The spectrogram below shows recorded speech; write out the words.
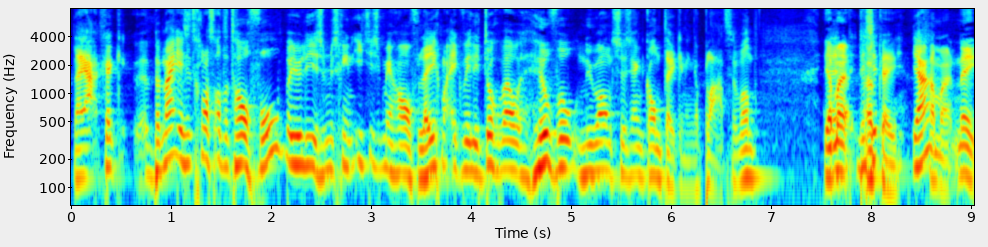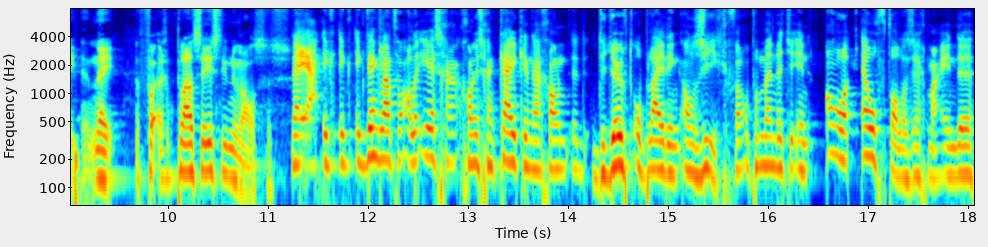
Nou ja, kijk, eh, bij mij is het glas altijd half vol. Bij jullie is het misschien ietsjes meer half leeg. Maar ik wil hier toch wel heel veel nuances en kanttekeningen plaatsen. Want, Ja, maar Eh, er oké, zit- ja? ga maar. Nee, nee. Plaats eerst die nuances. nou ja, ik, ik, ik denk laten we allereerst gaan, gewoon eens gaan kijken naar gewoon de- jeugdopleiding aan zich. Van op het moment dat je in alle elftallen, zeg maar, in de,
